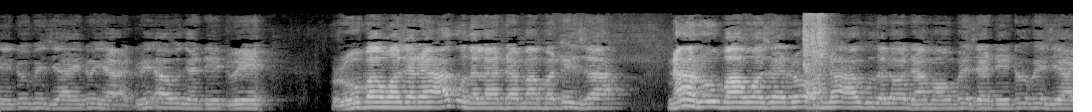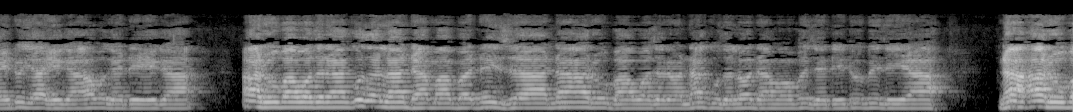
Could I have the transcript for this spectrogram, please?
တိတုပိစ္ဆာယတို့ရာတွေအဝဂတိတွေရူပဝဇရအကုသလဓမ္မပရိစ္ဆာနာရူပဝဇရောနာအကုသလောဓမ္မပစ္စတိတုပိစ္ဆာယတို့ရာဧကအဝဂတိဧက အရူပဝဇရကုသလဓမ္မပရိစ္ဆာနာအရူပဝဇရောနာကုသလောဓမ္မပစ္စတိတုပိစ္ဆာနာအရူပ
